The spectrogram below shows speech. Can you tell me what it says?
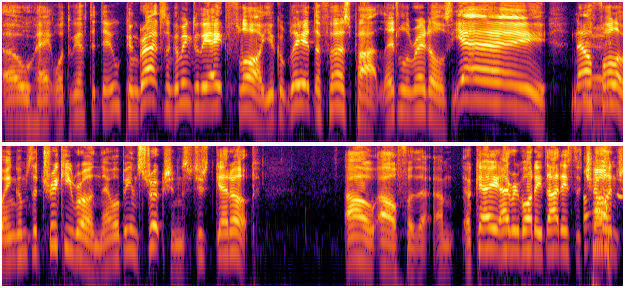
O H. What do we have to do? Congrats on coming to the eighth floor. You completed the first part. Little riddles. Yay! Now Yay. following comes the tricky run. There will be instructions. Just get up. Oh, oh, for the um. Okay, everybody, that is the challenge.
